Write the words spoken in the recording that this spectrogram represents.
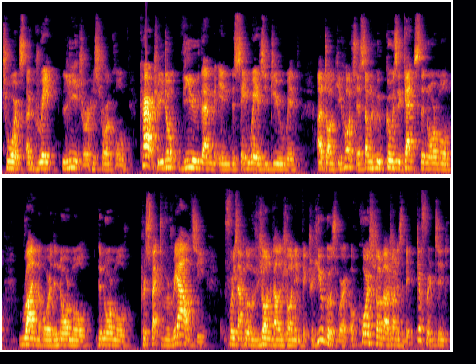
towards a great leader or historical character. You don't view them in the same way as you do with a Don Quixote, someone who goes against the normal run or the normal the normal perspective of reality for example, Jean Valjean in Victor Hugo's work. Of course, Jean Valjean is a bit different, and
